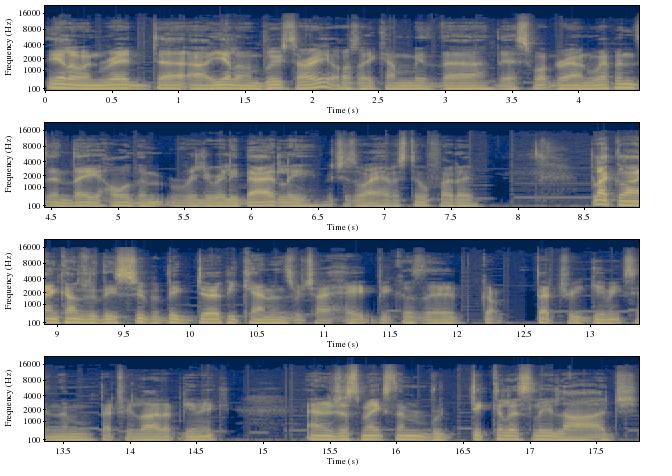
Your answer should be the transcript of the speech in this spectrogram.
The yellow and red, uh, uh, yellow and blue, sorry, also come with uh, their swapped around weapons, and they hold them really, really badly, which is why I have a still photo. Black Lion comes with these super big derpy cannons, which I hate because they've got battery gimmicks in them, battery light up gimmick and it just makes them ridiculously large.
